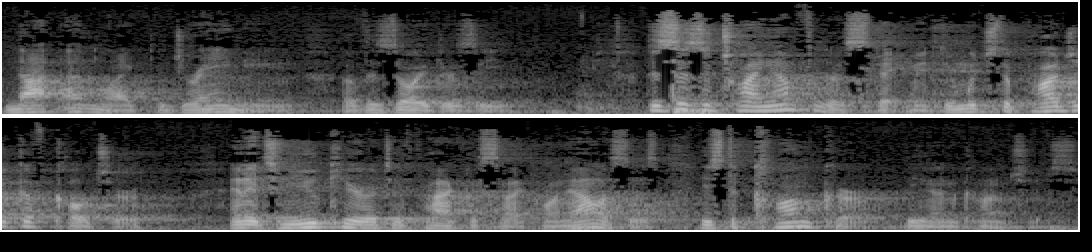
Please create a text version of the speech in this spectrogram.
not unlike the draining of the Zuiderzee. This is a triumphalist statement in which the project of culture and its new curative practice, psychoanalysis, is to conquer the unconscious.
